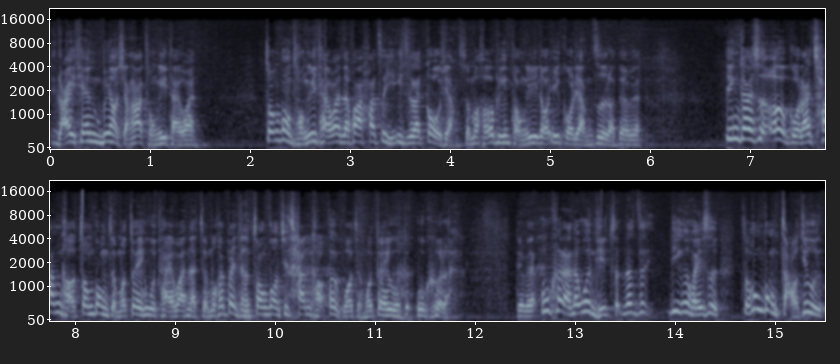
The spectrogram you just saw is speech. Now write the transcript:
哪一天没有想要统一台湾？中共统一台湾的话，他自己一直在构想什么和平统一的一国两制了，对不对？应该是俄国来参考中共怎么对付台湾的，怎么会变成中共去参考俄国怎么对付乌克兰？对不对？乌克兰的问题，那是另一回事。中共早就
